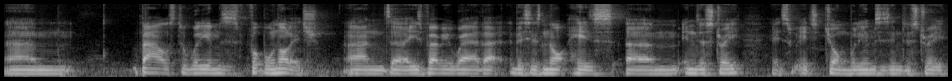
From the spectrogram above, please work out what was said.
um, bows to Williams' football knowledge, and uh, he's very aware that this is not his um, industry. It's it's John Williams' industry.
